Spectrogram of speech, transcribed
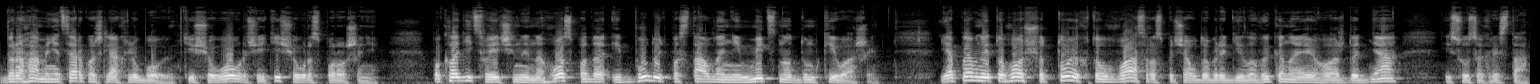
Дорога мені церква, шлях любові, ті, що в овручі, і ті, що в розпорошенні. Покладіть свої чини на Господа, і будуть поставлені міцно думки ваші. Я певний того, що той, хто в вас розпочав добре діло, виконає його аж до Дня Ісуса Христа.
